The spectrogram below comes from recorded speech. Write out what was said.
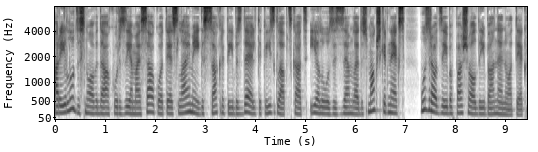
Arī Ludzas novadā, kur ziemai sākoties laimīgas sakritības dēļ tika izglābts kāds ielūzis zemledus makšķirnieks, uzraudzība pašvaldībā nenotiek,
